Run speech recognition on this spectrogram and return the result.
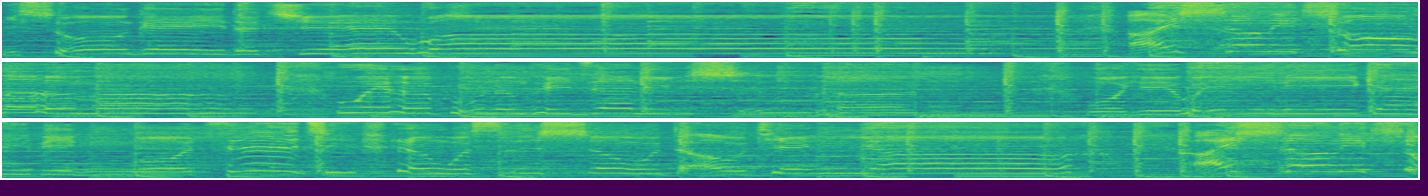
你所给的绝望。错了吗？为何不能陪在你身旁？我愿为你改变我自己，让我厮守到天涯。爱上你错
